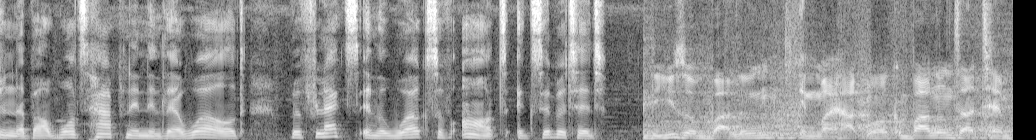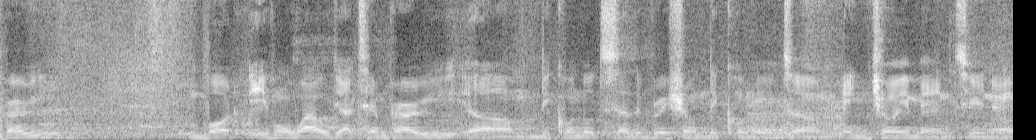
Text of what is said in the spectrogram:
About what's happening in their world reflects in the works of art exhibited. The use of balloon in my artwork, balloons are temporary, but even while they are temporary, um, they connote celebration, they connote um, enjoyment, you know.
